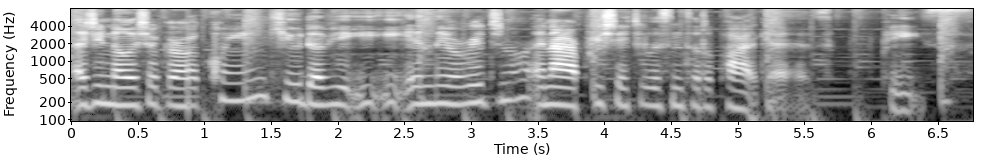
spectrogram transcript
As you know, it's your girl Queen, Q W E E N the original. And I appreciate you listening to the podcast. Peace.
